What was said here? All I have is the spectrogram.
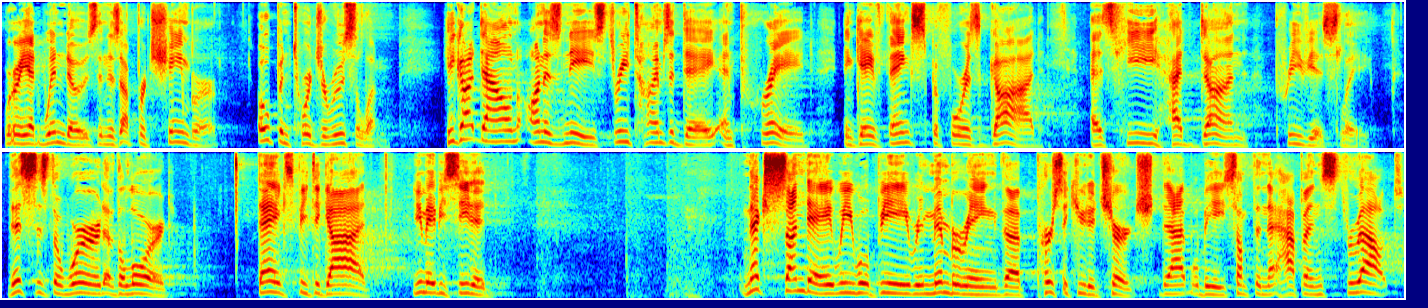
where he had windows in his upper chamber open toward Jerusalem. He got down on his knees three times a day and prayed and gave thanks before his God as he had done previously. This is the word of the Lord. Thanks be to God. You may be seated. Next Sunday, we will be remembering the persecuted church. That will be something that happens throughout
